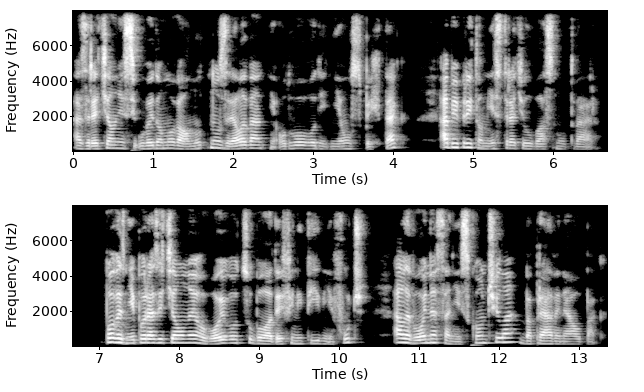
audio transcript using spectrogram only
a zreteľne si uvedomoval nutnosť relevantne odôvodniť neúspech tak, aby pritom nestratil vlastnú tvár. Povez neporaziteľného vojvodcu bola definitívne fuč, ale vojna sa neskončila, ba práve naopak.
